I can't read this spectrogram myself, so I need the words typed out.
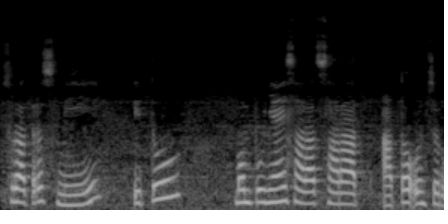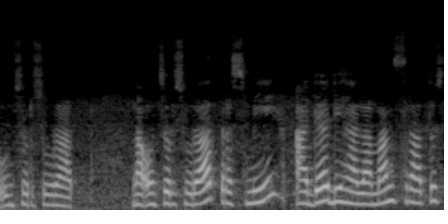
surat resmi itu mempunyai syarat-syarat atau unsur-unsur surat. Nah, unsur surat resmi ada di halaman 182.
